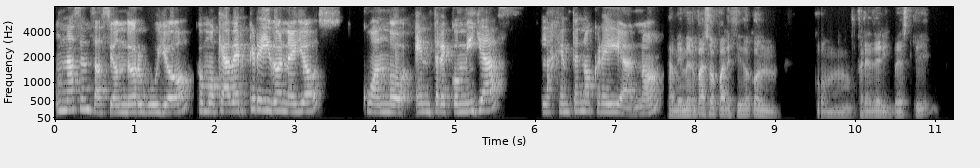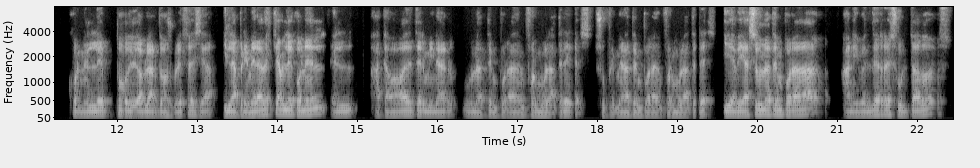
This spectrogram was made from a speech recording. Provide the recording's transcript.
una sensación de orgullo, como que haber creído en ellos cuando, entre comillas, la gente no creía, ¿no? También me pasó parecido con, con Frederick Besti. Con él he podido hablar dos veces ya. Y la primera vez que hablé con él, él acababa de terminar una temporada en Fórmula 3, su primera temporada en Fórmula 3, y había sido una temporada a nivel de resultados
